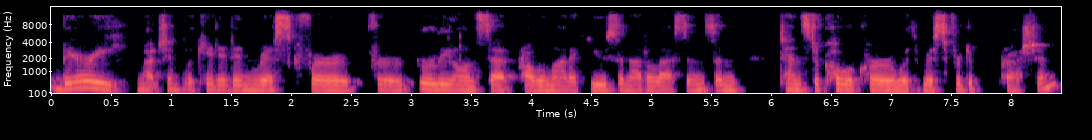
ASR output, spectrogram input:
very much implicated in risk for, for early onset problematic use in adolescence and tends to co occur with risk for depression.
